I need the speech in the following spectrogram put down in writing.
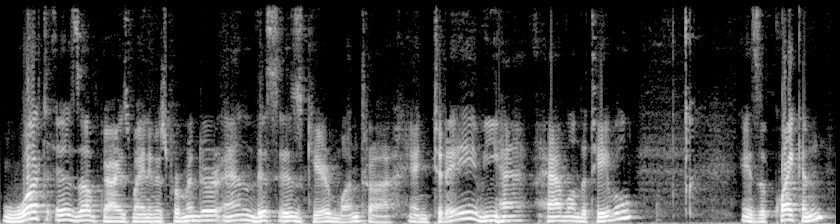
What is up guys, my name is Parminder and this is Gear Mantra. And today we ha have on the table is a Kwaiken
